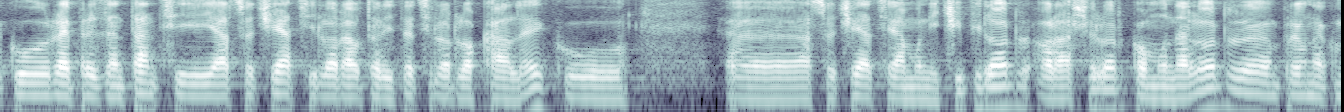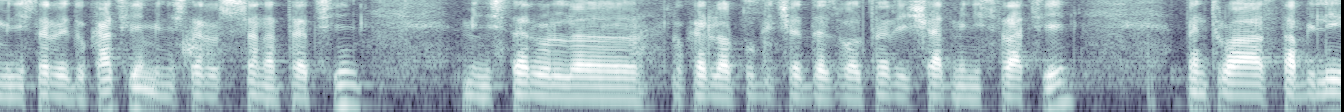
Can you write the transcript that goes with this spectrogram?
cu reprezentanții asociațiilor autorităților locale, cu uh, Asociația Municipiilor, Orașelor, Comunelor, împreună cu Ministerul Educației, Ministerul Sănătății, Ministerul uh, Lucrărilor Publice, Dezvoltării și Administrației pentru a stabili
